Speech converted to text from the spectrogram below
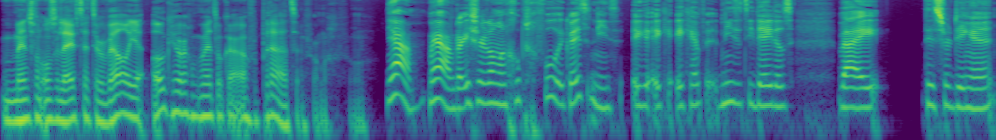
mensen van onze leeftijd er wel ja, ook heel erg met elkaar over praten, voor mijn gevoel. Ja, maar ja, er is er dan een groepsgevoel. Ik weet het niet. Ik, ik, ik heb niet het idee dat wij dit soort dingen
